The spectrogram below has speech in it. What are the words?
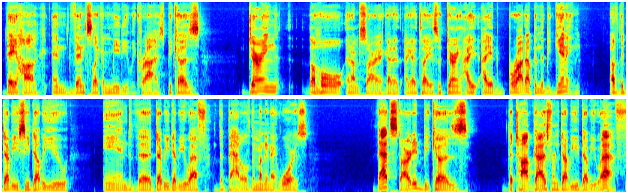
they hug and Vince like immediately cries because during the whole and I'm sorry, I gotta I gotta tell you. So during I, I had brought up in the beginning of the WCW and the WWF, the battle of the Monday Night Wars. That started because the top guys from WWF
